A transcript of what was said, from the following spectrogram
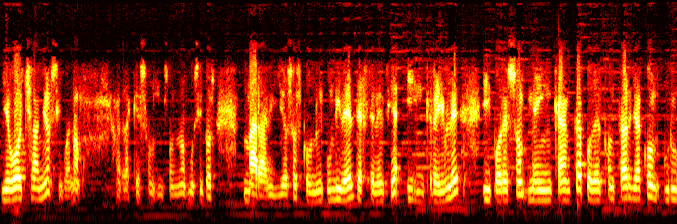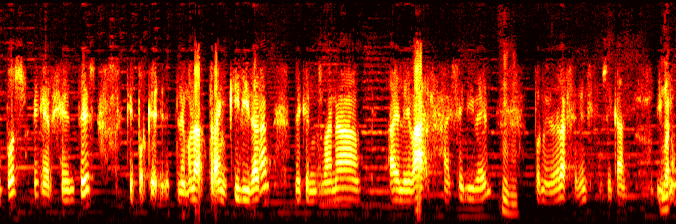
llevo ocho años y bueno, la verdad que son, son unos músicos maravillosos con un, nivel de excelencia increíble y por eso me encanta poder contar ya con grupos emergentes que porque tenemos la tranquilidad de que nos van a, elevar a ese nivel por medio de la excelencia musical. Y bueno,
